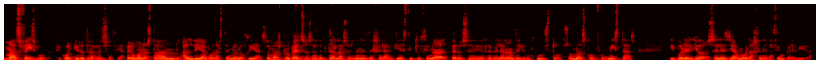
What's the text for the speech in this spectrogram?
más Facebook que cualquier otra red social. Pero bueno, están al día con las tecnologías. Son más propensos a aceptar las órdenes de jerarquía institucional, pero se rebelan ante lo injusto, son más conformistas y por ello se les llamó la generación perdida.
